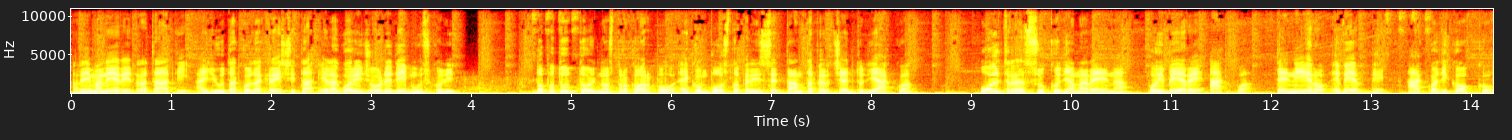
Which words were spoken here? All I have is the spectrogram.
Rimanere idratati aiuta con la crescita e la guarigione dei muscoli. Dopotutto il nostro corpo è composto per il 70% di acqua. Oltre al succo di amarena puoi bere acqua, tè nero e verde, acqua di cocco,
